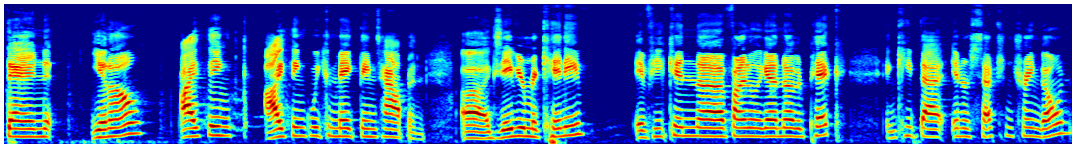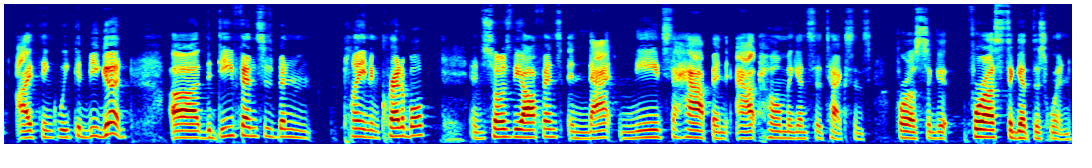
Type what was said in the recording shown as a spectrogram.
then, you know, I think I think we can make things happen. Uh, Xavier McKinney, if he can uh, finally get another pick and keep that interception train going, I think we could be good. Uh, the defense has been playing incredible, and so is the offense, and that needs to happen at home against the Texans for us to get for us to get this win.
